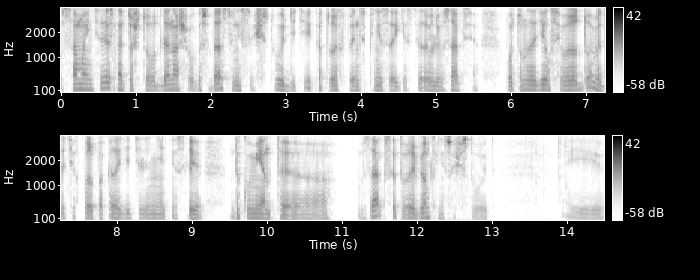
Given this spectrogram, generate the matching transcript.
самое интересное то, что для нашего государства не существует детей, которых, в принципе, не зарегистрировали в ЗАГСе. Вот он родился в роддоме до тех пор, пока родители не отнесли документы э, в ЗАГС, этого ребенка не существует. И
